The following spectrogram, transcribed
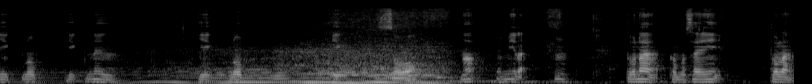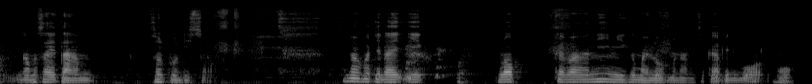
อีกลบอีกหนึ่งอีกลบอีกสองเนาะแบบนี้แหละตัวหน้าก็มาใส่นี่ตัวหลังก็มาใส่ตาม ส่วนคูณที่สองเราก็จะได้อีกลบแต่ว่านี่มีเครื่องหมายลบมานำจะกลายเป็นบวกหก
